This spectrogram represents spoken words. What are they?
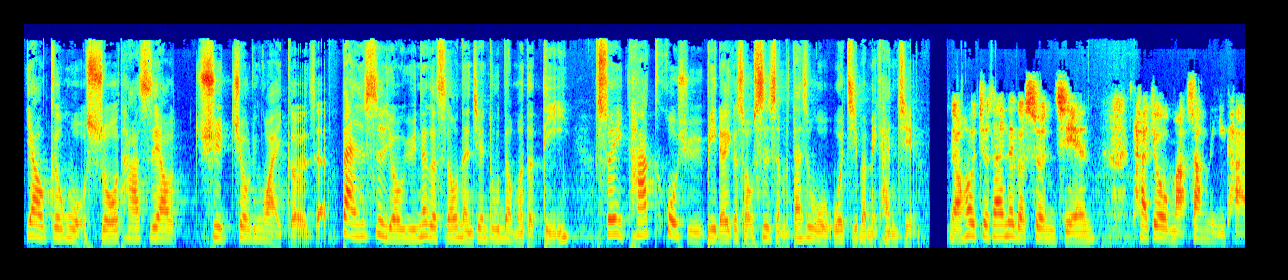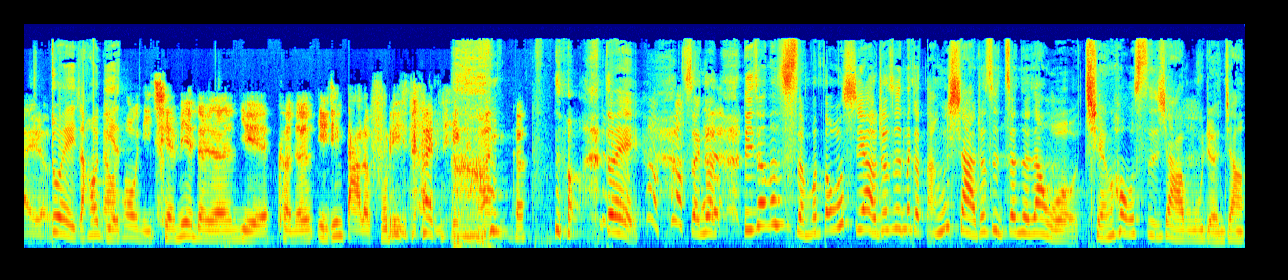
要跟我说他是要去救另外一个人，但是由于那个时候能见度那么的低，所以他或许比了一个手势什么，但是我我基本没看见。”然后就在那个瞬间，他就马上离开了。对，然后然后你前面的人也可能已经打了福利在离开了。对，整个你知道那是什么东西啊？就是那个当下，就是真的让我前后四下无人。这样，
